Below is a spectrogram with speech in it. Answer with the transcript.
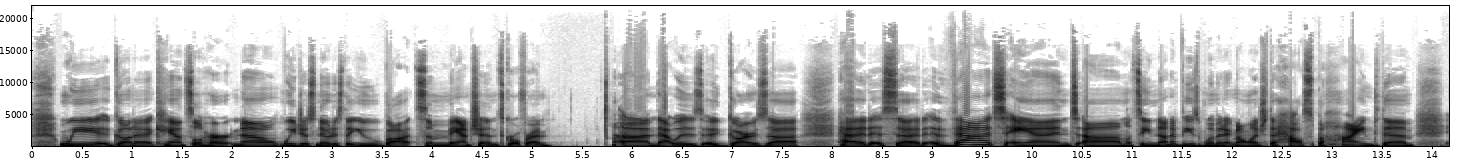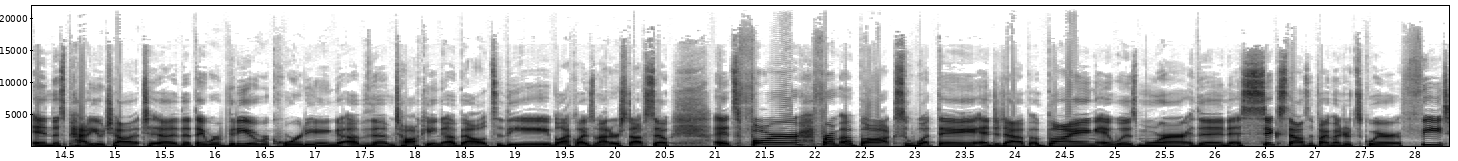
we gonna cancel her. No, we just noticed that you bought some mansions, girlfriend. Um, that was uh, Garza had said that, and um, let's see, none of these women acknowledged the house behind them in this patio chat uh, that they were video recording of them talking about the Black Lives Matter stuff. So it's far from a box what they ended up buying. It was more than 6,500 square feet,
